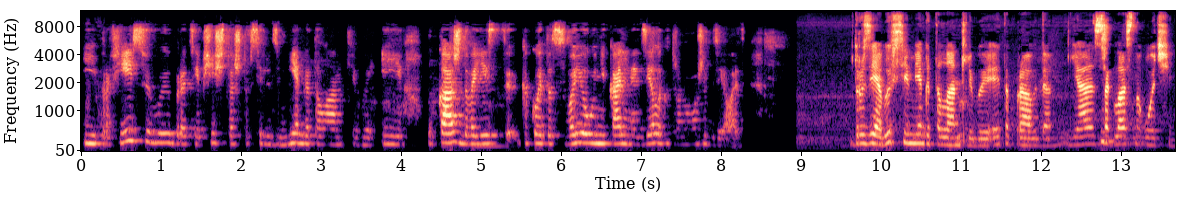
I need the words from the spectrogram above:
и профессию выбрать. Я вообще считаю, что все люди мега талантливы, и у каждого есть какое-то свое уникальное дело, которое он может делать. Друзья, вы все мега талантливые, это правда. Я согласна очень.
